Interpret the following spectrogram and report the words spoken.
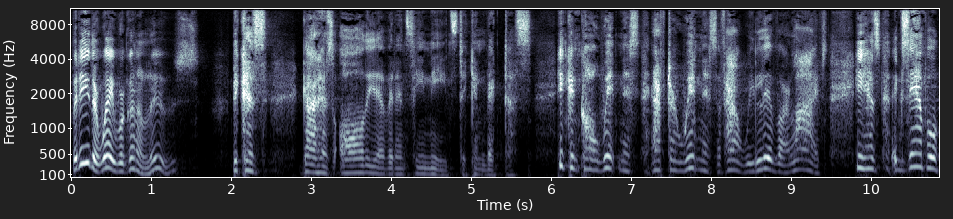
But either way, we're going to lose because God has all the evidence he needs to convict us. He can call witness after witness of how we live our lives. He has example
